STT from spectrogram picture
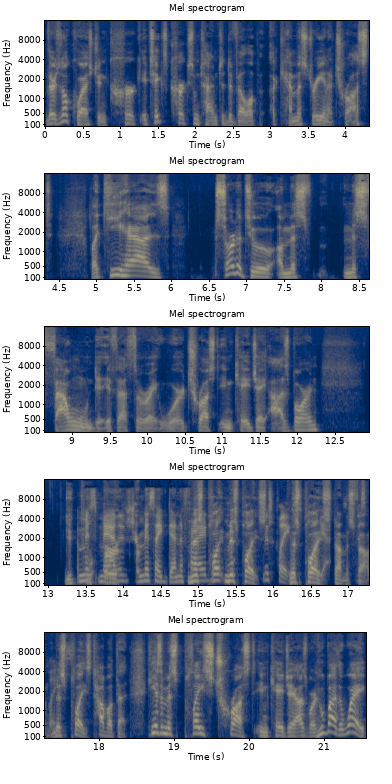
there's no question Kirk. It takes Kirk some time to develop a chemistry and a trust. Like he has sort of to a mis misfound, if that's the right word, trust in KJ Osborn. You, mismanaged or, or misidentified, mispla- misplaced, misplaced, misplaced, not misfound, misplaced. misplaced. How about that? He has a misplaced trust in KJ Osborn, who, by the way,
